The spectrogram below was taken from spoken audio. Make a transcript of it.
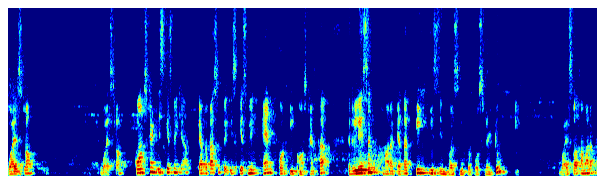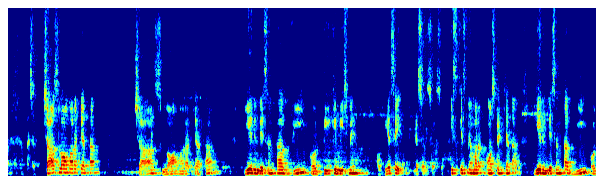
Boyle's law Boyle's law constant इस केस में क्या? क्या बता सकते इस केस में एन और पी कांस्टेंट था। रिलेशन हमारा क्या था? P is inversely proportional to P Boyle's law था हमारा। अच्छा चार्ल्स लॉ हमारा क्या था? चार्ल्स लॉ हमारा क्या था? ये रिलेशन था v और t के बीच में। ऑब्वियसली सॉरी सॉरी इस केस में हमारा कांस्टेंट क्या था? ये रिलेशन था v और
